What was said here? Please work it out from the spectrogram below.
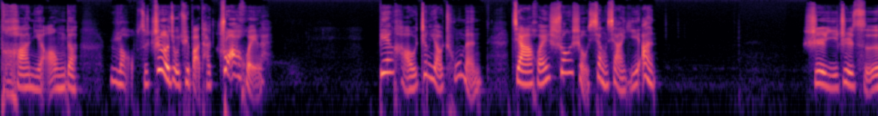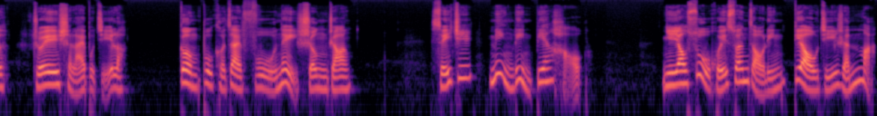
他娘的，老子这就去把他抓回来！边豪正要出门，贾怀双手向下一按。事已至此。追是来不及了，更不可在府内声张。随之命令编好，你要速回酸枣林，调集人马，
